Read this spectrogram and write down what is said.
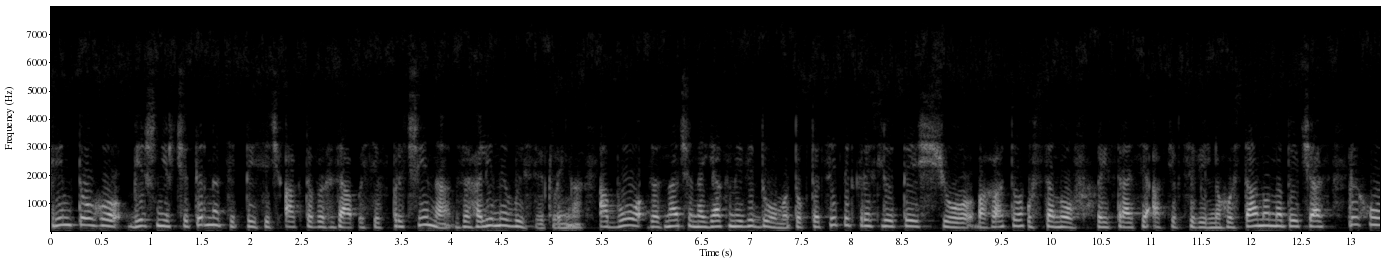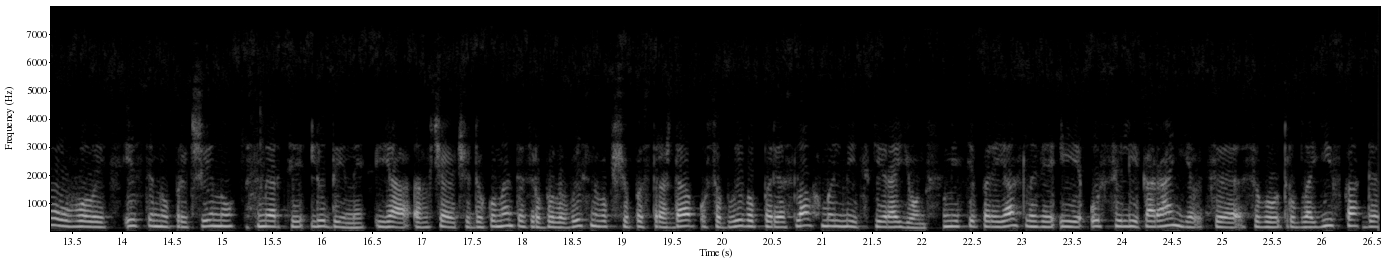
Крім того, більш ніж 14 тисяч актових записів причина взагалі не висвітлена або зазначена як невідомо. Тобто, це підкреслює те, що багато установ реєстрації актів цивільного стану на той час приховували істинну причину смерті людини. Я вивчаючи документи, зробила висновок, що постраждав особливо Переяслав Хмельницький район у місті Переяславі і у селі Каран'єв, це село Трублаївка, де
